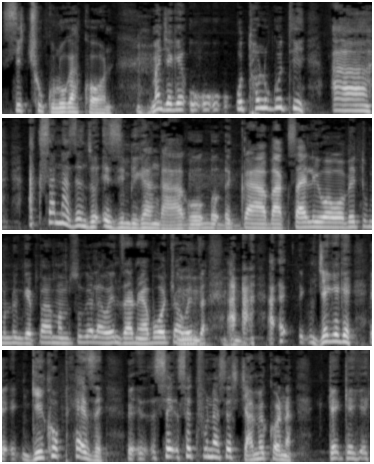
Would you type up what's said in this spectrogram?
sichuguluka khona. Manje ke u- u- u- uthola ukuthi ah akusanazenzo ezimbi kangako eqaba akusaliwa wobethu umuntu ngepama msukela wenzani uyabotshwa wenza A- a- a- njeke ke eh, ngikho pheze eh, se- sekufuna sesijame khona ke- ke- ke-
